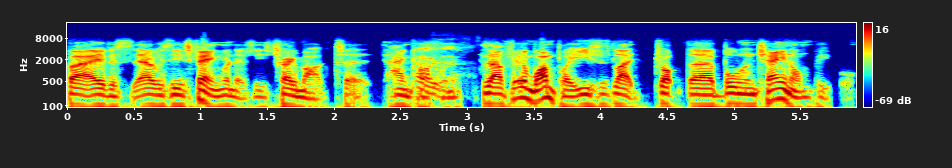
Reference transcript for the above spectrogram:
But it was that was his thing, wasn't it? It was his trademark to handcuff Oh, them. Because at one point he used to like drop the ball and chain on people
